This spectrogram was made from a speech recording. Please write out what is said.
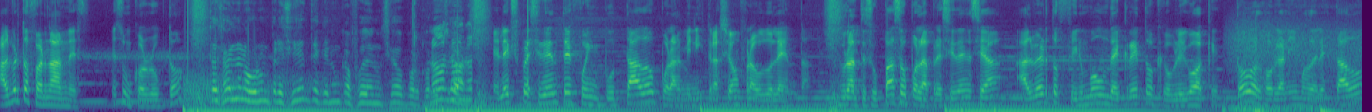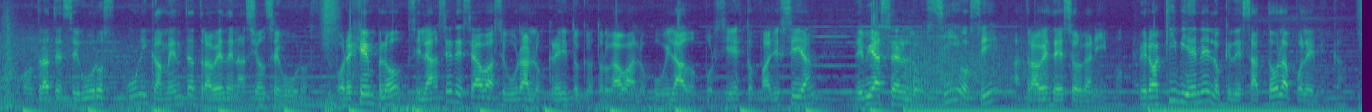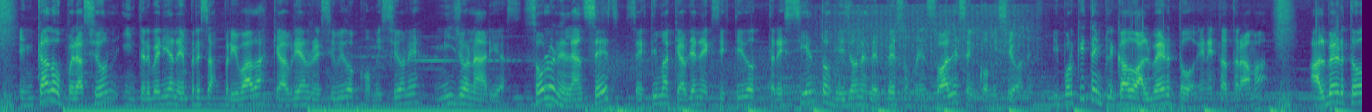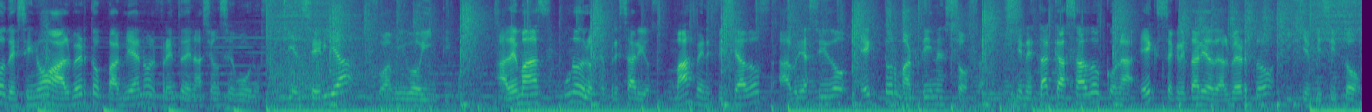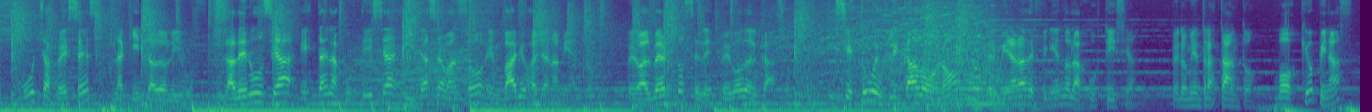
Alberto Fernández, ¿es un corrupto? Estás hablando con un presidente que nunca fue denunciado por corrupción. El expresidente fue imputado por administración fraudulenta. Durante su paso por la presidencia, Alberto firmó un decreto que obligó a que todos los organismos del Estado contraten seguros únicamente a través de Nación Seguros. Por ejemplo, si la ANSES deseaba asegurar los créditos que otorgaba a los jubilados por si estos fallecían, debía hacerlo sí o sí a través de ese organismo. Pero aquí viene lo que desató la polémica. En cada operación intervenían empresas privadas que habrían recibido comisiones millonarias. Solo en el ANSES se estima que habrían existido 300 millones de pesos mensuales en comisiones. ¿Y por qué está implicado Alberto en esta trama? Alberto designó a Alberto Pagliano al frente de Nación Seguros, quien sería su amigo íntimo. Además, uno de los empresarios más beneficiados habría sido Héctor Martínez Sosa, quien está casado con la ex secretaria de Alberto y quien visitó muchas veces la Quinta de Olivos. La denuncia está en la justicia y ya se avanzó en varios allanamientos, pero Alberto se despegó del caso. Y si estuvo implicado o no, lo terminará definiendo la justicia. Pero mientras tanto, ¿vos qué opinás?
